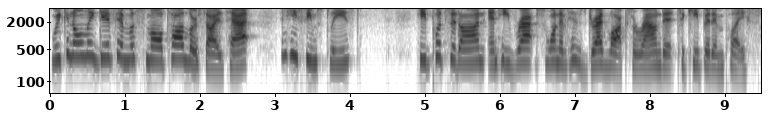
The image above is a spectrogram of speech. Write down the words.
we can only give him a small toddler size hat, and he seems pleased. He puts it on and he wraps one of his dreadlocks around it to keep it in place.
